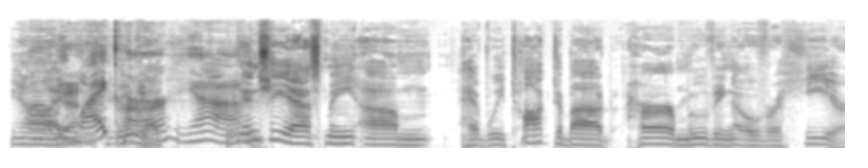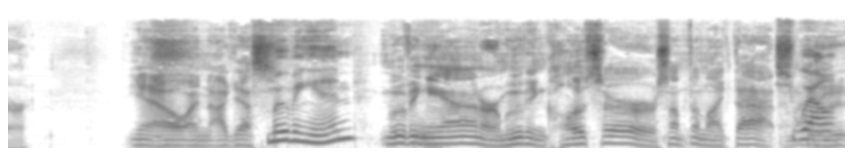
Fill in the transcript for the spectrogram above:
you know, Well, like, we like her. Yeah. Then she asked me, um, have we talked about her moving over here? You know, and I guess Moving in? moving in or moving closer or something like that. And I- Well,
